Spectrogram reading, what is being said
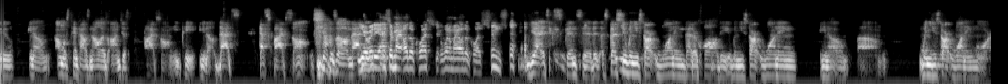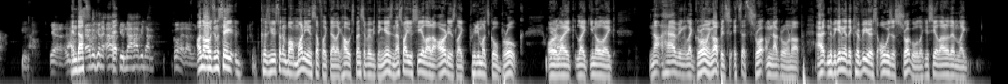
to, you know, almost $10,000 on just five song EP. You know, that's, that's five songs. so imagine. You already answered my other question. One of my other questions. Yeah, it's expensive, it- especially when you start wanting better quality, when you start wanting, you know, um, when you start wanting more, you know. yeah, And that's- I was gonna ask you. Not having that. Go ahead, Ivan. Oh no, I was gonna say because he was talking about money and stuff like that, like how expensive everything is, and that's why you see a lot of artists like pretty much go broke, or Yeah. like like you know like not having like growing up. It's it's a struggle. I'm not growing up. At in the beginning of the career, it's always a struggle. Like you see a lot of them like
